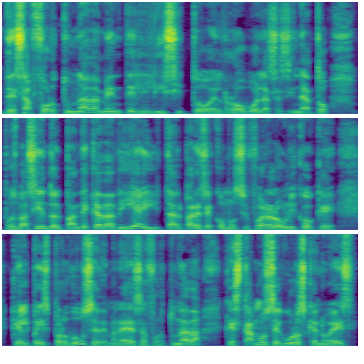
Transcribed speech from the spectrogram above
Desafortunadamente el ilícito, el robo, el asesinato, pues va siendo el pan de cada día y tal parece como si fuera lo único que, que el país produce de manera desafortunada, que estamos seguros que no es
